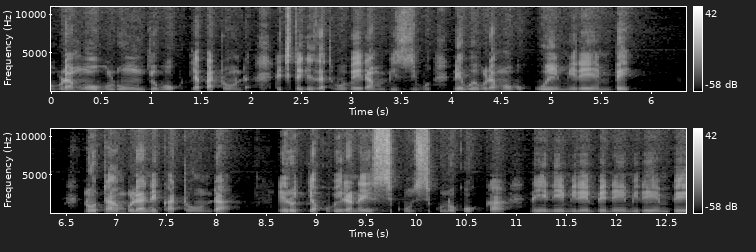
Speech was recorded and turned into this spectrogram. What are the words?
obulamu obulungi obwokutya katonda tekitegeeza tebubeeramu bizibu naye bwe bulamu obukuwa emirembe. N'otambula ne katonda era ojja kubeera naye si ku nsi kuno kwokka naye n'emirembe n'emirembe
